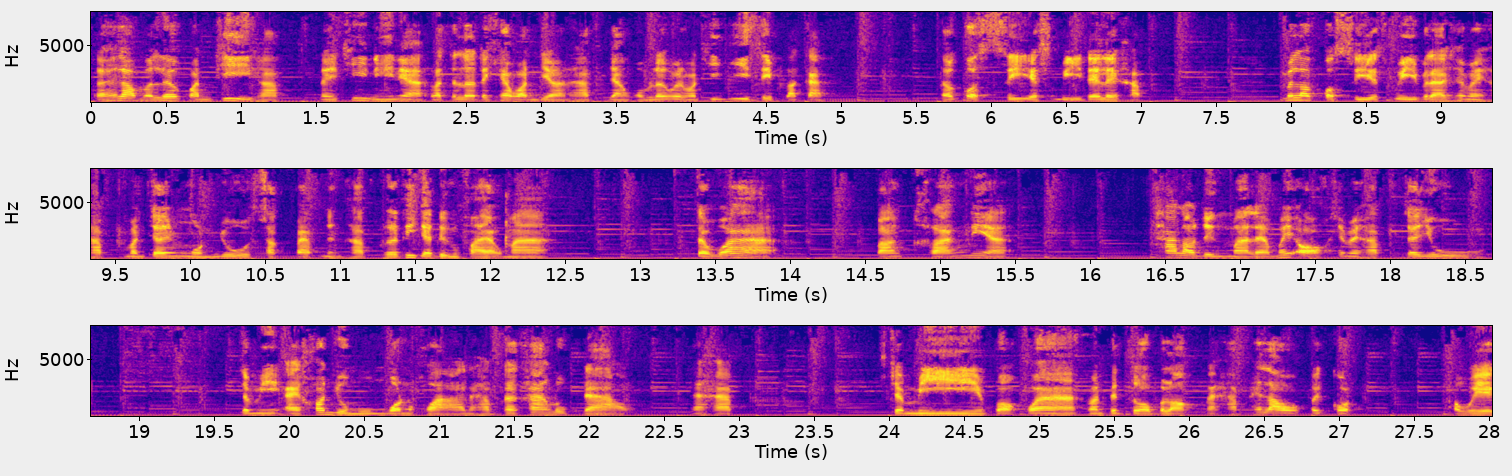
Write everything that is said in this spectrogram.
แล้วให้เรามาเลือกวันที่ครับ ในที่นี้เนี่ยเราจะเลือกได้แค่วันเดียวนะครับ อย่างผมเลือกเป็นวันที่ 20ละกัน แล้วกด CSV ได้เลยครับ เมื่อเรากด CSV ไปแล้วใช่ไหมครับ มันจะหมุนอยู่สักแป๊บหนึ่งครับ เพื่อที่จะดึงไฟล์ออกมา แต่ว่าบางครั้งเนี่ย ถ้าเราดึงมาแล้วไม่ออกใช่ไหมครับ จะอยู่ จะมีไอคอนอยู่มุมบนขวานะครับ ข้างๆรูปดาวนะครับ จะมีบอกว่ามันเป็นตัวบล็อกนะครับ ให้เราไปกด away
